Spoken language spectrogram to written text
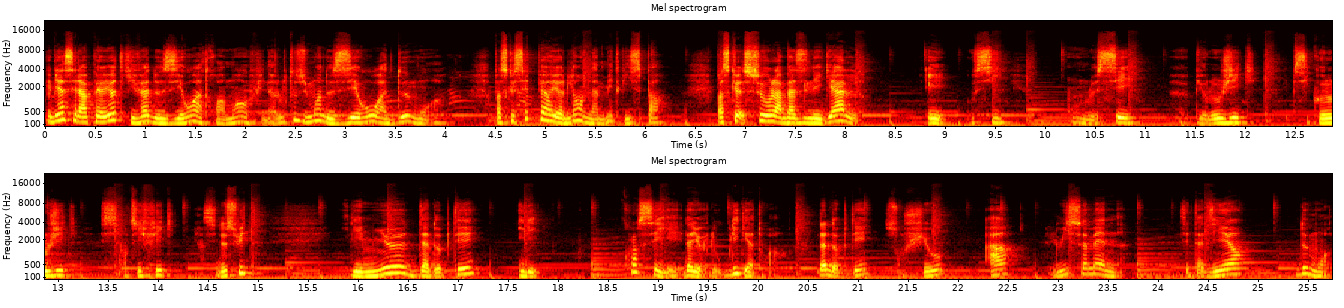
Eh bien, c'est la période qui va de 0 à 3 mois au final, ou tout du moins de 0 à 2 mois. Parce que cette période-là, on ne la maîtrise pas. Parce que sur la base légale, et aussi on le sait, euh, biologique, psychologique, scientifique, et ainsi de suite, il est mieux d'adopter, il est conseillé, d'ailleurs il est obligatoire, d'adopter son chiot à 8 semaines, c'est-à-dire 2 mois.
